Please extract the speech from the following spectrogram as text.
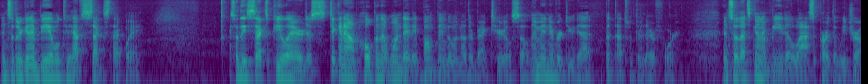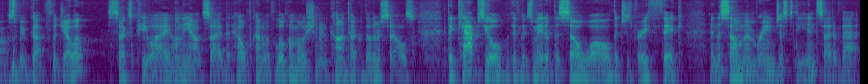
And so they're going to be able to have sex that way. So these sex pili are just sticking out, hoping that one day they bump into another bacterial cell. They may never do that, but that's what they're there for. And so that's going to be the last part that we draw. So we've got flagella, sex pili on the outside that help kind of with locomotion and contact with other cells. The capsule is made of the cell wall, which is very thick, and the cell membrane just the inside of that.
